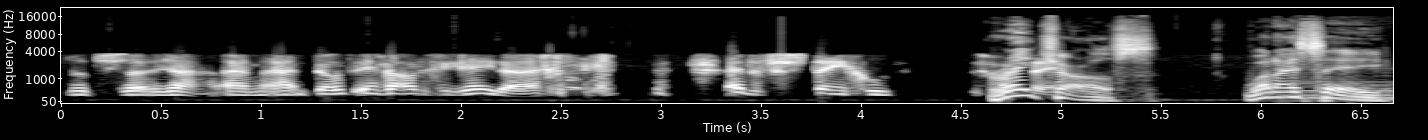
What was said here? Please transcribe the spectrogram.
Dat is ja, een, een dood eenvoudige reden eigenlijk. en dat is steengoed. Ray. Charles, What I Say.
